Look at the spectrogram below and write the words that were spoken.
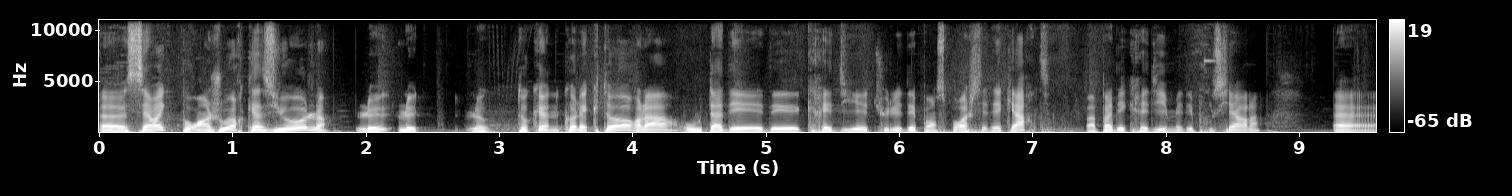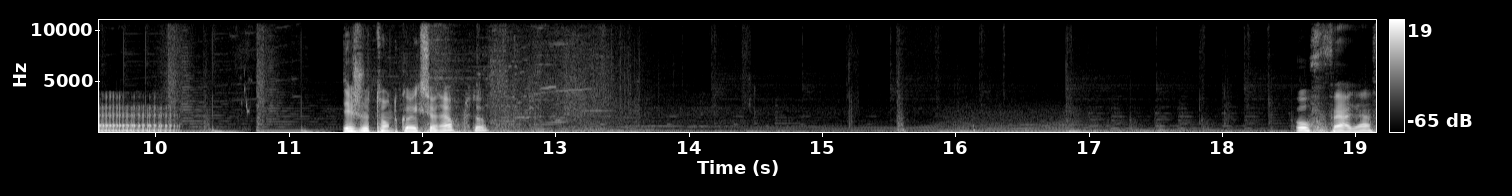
Euh, c'est vrai que pour un joueur casual, le, le, le token collector, là, où tu as des, des, crédits et tu les dépenses pour acheter des cartes, enfin pas des crédits mais des poussières, là, euh, des jetons de collectionneur plutôt. Oh, faut faire gaffe.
